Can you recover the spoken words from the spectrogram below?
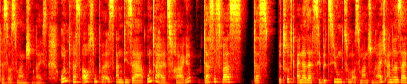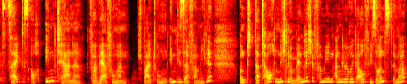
des Osmanischen Reichs. Und was auch super ist an dieser Unterhaltsfrage, das ist was, das betrifft einerseits die Beziehung zum Osmanischen Reich, andererseits zeigt es auch interne Verwerfungen, Spaltungen in dieser Familie. Und da tauchen nicht nur männliche Familienangehörige auf, wie sonst immer,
